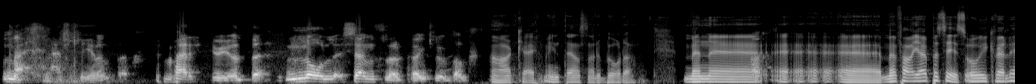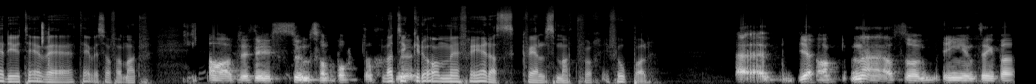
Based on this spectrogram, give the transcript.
Nej, verkligen inte. Verkligen inte. Noll känslor för den klubben. Ja, Okej, men inte ens när du bor där. Men, eh, eh, eh, eh, men fan, ja precis. Och ikväll är det ju tv, tv-soffamatch. Ja, precis. Sundsvall borta. Vad tycker du om eh, fredagskvällsmatcher i fotboll? Eh, ja, nej alltså ingenting för.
